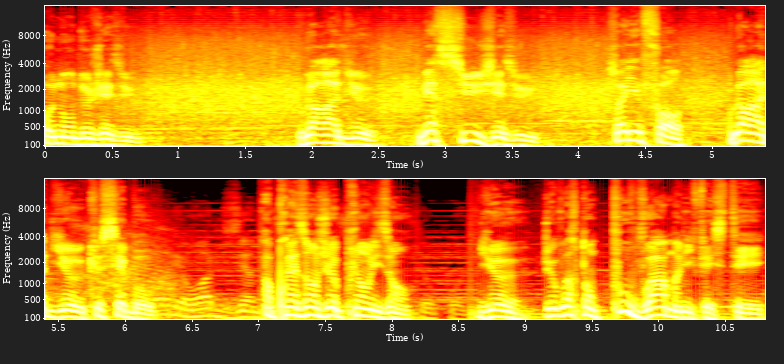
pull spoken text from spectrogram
au nom de Jésus. Gloire à Dieu. Merci Jésus. Soyez fort. Gloire à Dieu, que c'est beau. À présent, je prie en disant, Dieu, je veux voir ton pouvoir manifesté,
